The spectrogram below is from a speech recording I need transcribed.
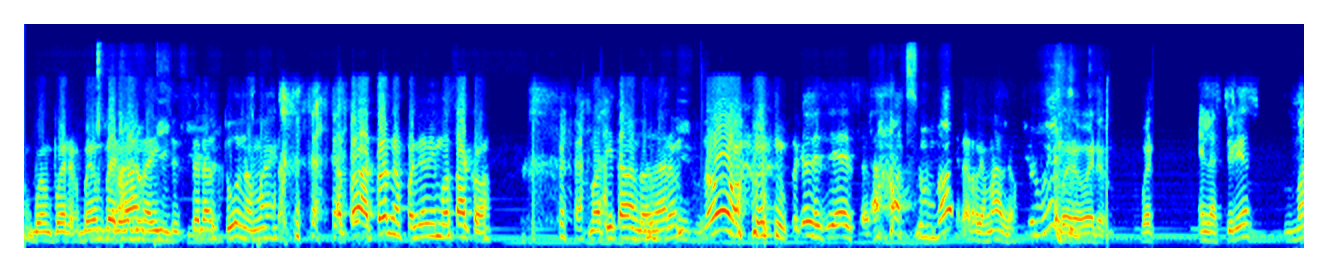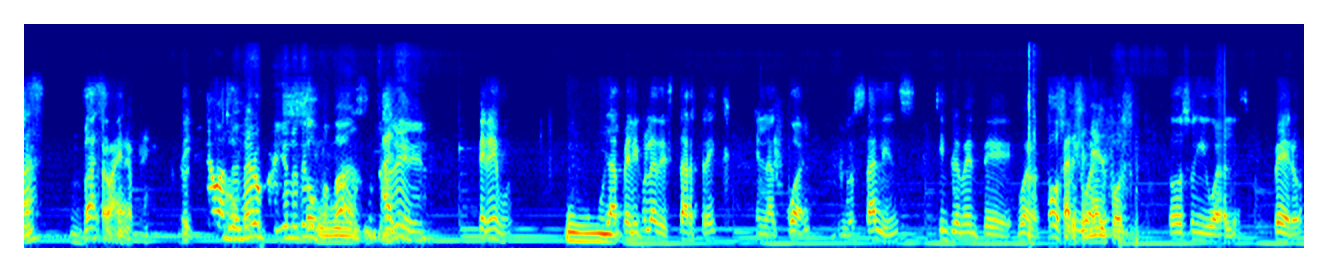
Buen, puer- buen peruano, Ah, quiera. eras tú nomás. A todos, a todos nos ponía el mismo saco. Matita abandonaron. No, ¿por qué le decía eso? Ah, su madre, Era re malo. bueno. Bueno, bueno. En las teorías más Esa básicas. Me abandonaron, pero yo no tengo papá. Ah, tenemos Uy, la película de Star Trek en la cual los aliens simplemente, bueno, todos son parecen iguales, elfos. todos son iguales, pero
